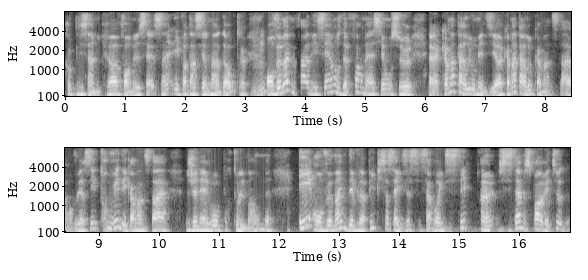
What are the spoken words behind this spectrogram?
Coupe Nissan Micra, Formule 1600 et potentiellement d'autres. Mhm. On veut même faire des séances de formation sur euh, comment parler aux médias, comment parler aux commanditaires. On veut essayer de trouver des commanditaires généraux pour tout le monde. Et on veut même développer, puis ça, ça existe, ça va exister, un système sport-études.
